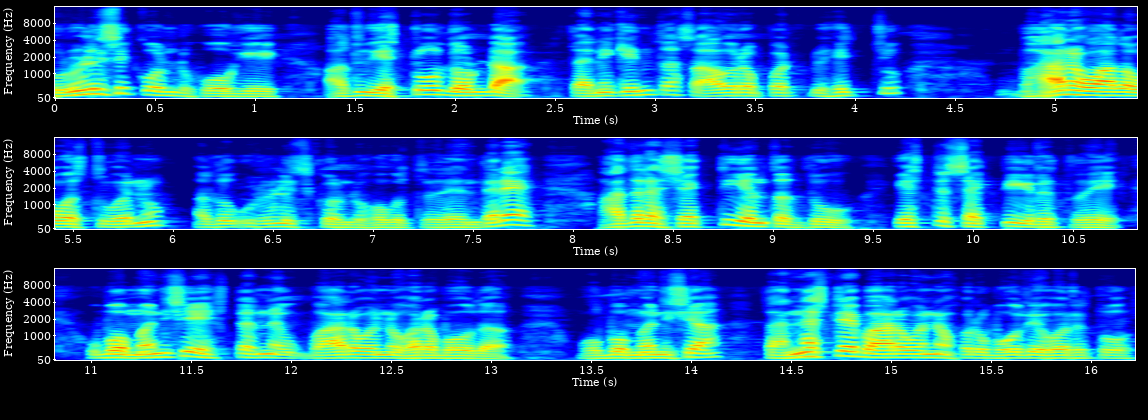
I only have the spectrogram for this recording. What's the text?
ಉರುಳಿಸಿಕೊಂಡು ಹೋಗಿ ಅದು ಎಷ್ಟೋ ದೊಡ್ಡ ತನಗಿಂತ ಸಾವಿರ ಪಟ್ಟು ಹೆಚ್ಚು ಭಾರವಾದ ವಸ್ತುವನ್ನು ಅದು ಉರುಳಿಸಿಕೊಂಡು ಹೋಗುತ್ತದೆ ಎಂದರೆ ಅದರ ಶಕ್ತಿ ಎಂಥದ್ದು? ಎಷ್ಟು ಶಕ್ತಿ ಇರುತ್ತದೆ? ಒಬ್ಬ ಮನುಷ್ಯ ಎಷ್ಟನ್ನು ಭಾರವನ್ನು ಹೊರಬಹುದ? ಒಬ್ಬ ಮನುಷ್ಯ ತನ್ನಷ್ಟೇ ಭಾರವನ್ನು ಹೊರಬಹುದೇ ಹೊರತು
